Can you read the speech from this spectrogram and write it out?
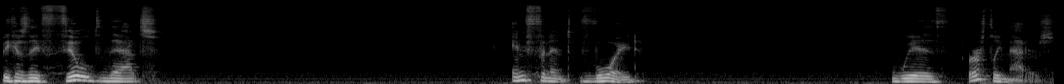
because they've filled that infinite void with earthly matters.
